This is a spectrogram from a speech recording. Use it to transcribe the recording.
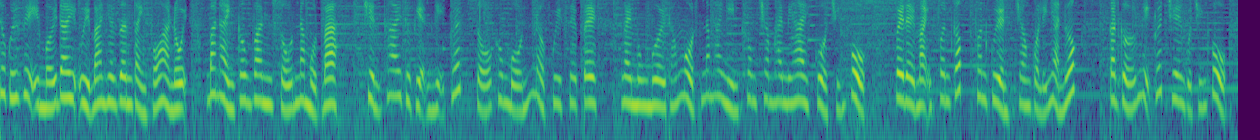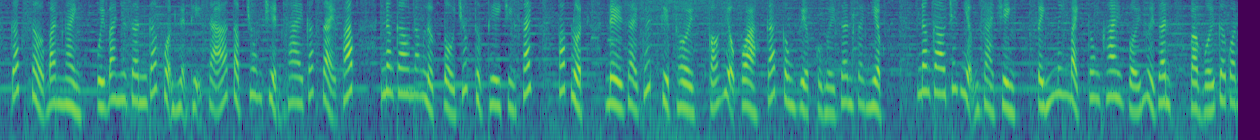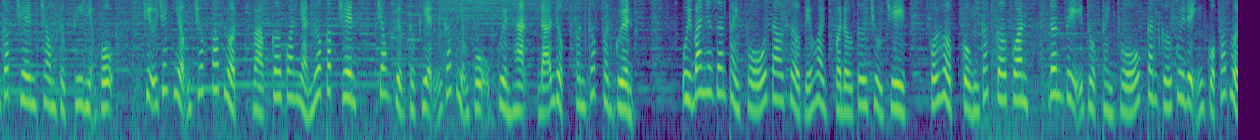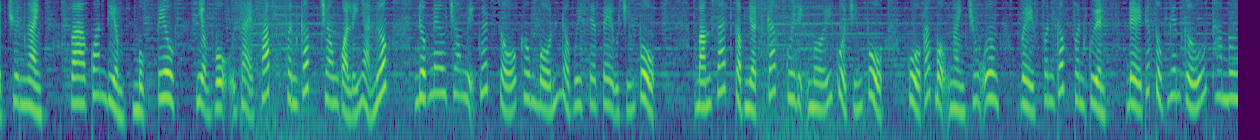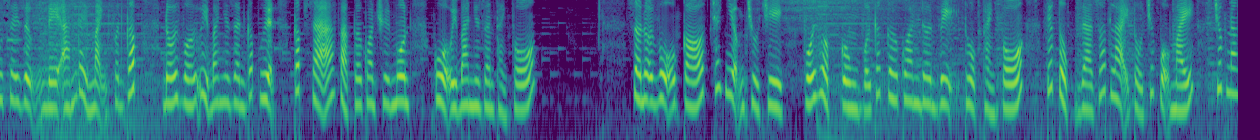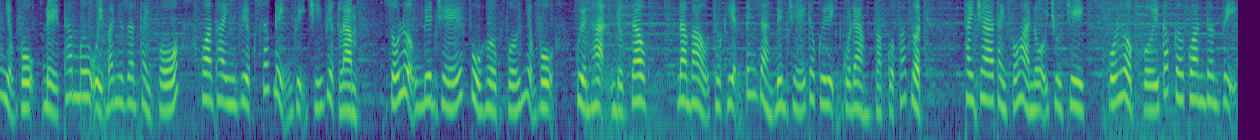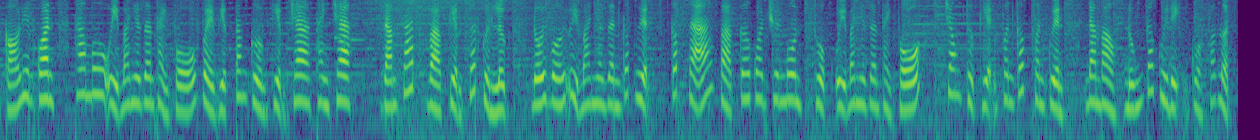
Thưa quý vị, mới đây Ủy ban nhân dân thành phố Hà Nội ban hành công văn số 513 triển khai thực hiện nghị quyết số 04 NQCP ngày 10 tháng 1 năm 2022 của Chính phủ về đẩy mạnh phân cấp phân quyền trong quản lý nhà nước. Căn cứ nghị quyết trên của chính phủ, các sở ban ngành, ủy ban nhân dân các quận huyện thị xã tập trung triển khai các giải pháp nâng cao năng lực tổ chức thực thi chính sách, pháp luật để giải quyết kịp thời, có hiệu quả các công việc của người dân doanh nghiệp, nâng cao trách nhiệm giải trình, tính minh bạch công khai với người dân và với cơ quan cấp trên trong thực thi nhiệm vụ, chịu trách nhiệm trước pháp luật và cơ quan nhà nước cấp trên trong việc thực hiện các nhiệm vụ quyền hạn đã được phân cấp phân quyền. Ủy ban nhân dân thành phố giao Sở Kế hoạch và Đầu tư chủ trì, phối hợp cùng các cơ quan, đơn vị thuộc thành phố căn cứ quy định của pháp luật chuyên ngành và quan điểm, mục tiêu, nhiệm vụ, giải pháp phân cấp trong quản lý nhà nước được nêu trong nghị quyết số 04 NQCP của Chính phủ bám sát cập nhật các quy định mới của chính phủ, của các bộ ngành trung ương về phân cấp phân quyền để tiếp tục nghiên cứu tham mưu xây dựng đề án đẩy mạnh phân cấp đối với Ủy ban nhân dân cấp huyện, cấp xã và cơ quan chuyên môn của Ủy ban nhân dân thành phố. Sở Nội vụ có trách nhiệm chủ trì, phối hợp cùng với các cơ quan đơn vị thuộc thành phố tiếp tục ra soát lại tổ chức bộ máy, chức năng nhiệm vụ để tham mưu Ủy ban nhân dân thành phố hoàn thành việc xác định vị trí việc làm, số lượng biên chế phù hợp với nhiệm vụ, quyền hạn được giao, đảm bảo thực hiện tinh giản biên chế theo quy định của Đảng và của pháp luật. Thanh tra thành phố Hà Nội chủ trì phối hợp với các cơ quan đơn vị có liên quan tham mưu Ủy ban nhân dân thành phố về việc tăng cường kiểm tra, thanh tra, giám sát và kiểm soát quyền lực đối với Ủy ban nhân dân cấp huyện, cấp xã và cơ quan chuyên môn thuộc Ủy ban nhân dân thành phố trong thực hiện phân cấp phân quyền, đảm bảo đúng các quy định của pháp luật.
